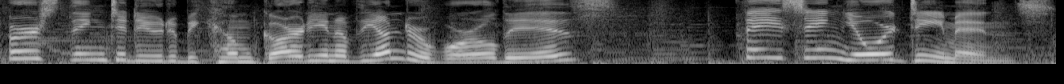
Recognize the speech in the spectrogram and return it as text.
First thing to do to become guardian of the underworld is facing your demons.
